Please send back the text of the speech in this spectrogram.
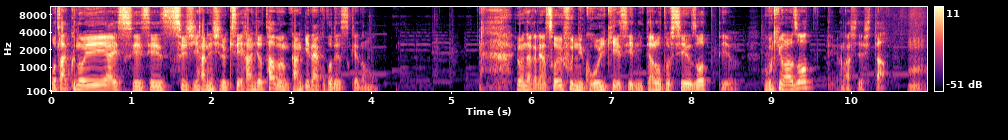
オタクの AI 生成推進派にしろ規制犯上多分関係ないことですけども。世の中ではそういうふうに合意形成に至ろうとしているぞっていう動きがあるぞっていう話でした。うん。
